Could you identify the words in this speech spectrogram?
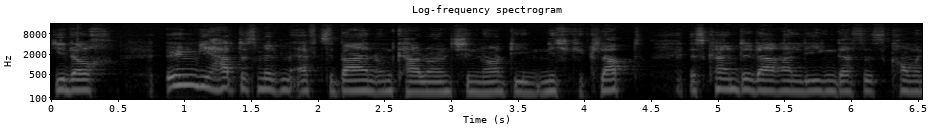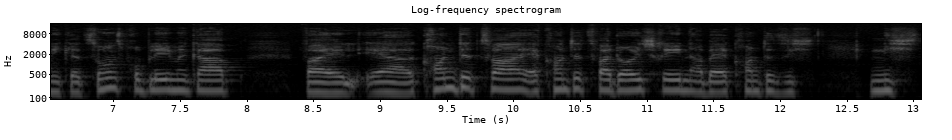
Jedoch irgendwie hat es mit dem FC Bayern und Carlo Ancelotti nicht geklappt. Es könnte daran liegen, dass es Kommunikationsprobleme gab, weil er konnte zwar, er konnte zwar Deutsch reden, aber er konnte sich nicht,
